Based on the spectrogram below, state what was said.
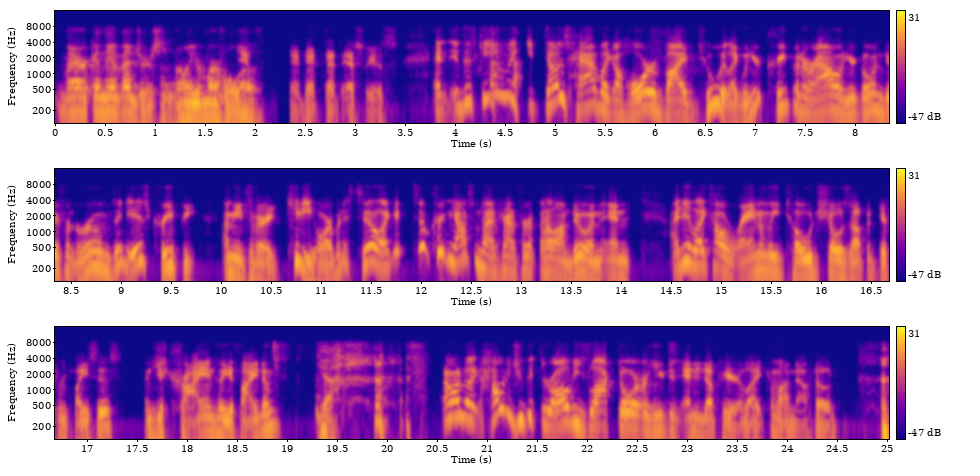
America and the Avengers and all your Marvel Yeah. love. Yeah, that that actually is. And in this game, like it does have like a horror vibe to it. Like when you're creeping around, you're going to different rooms. It is creepy. I mean, it's a very kiddie horror, but it's still like it still creep me out sometimes trying to figure out what the hell I'm doing. And I did like how randomly Toad shows up at different places and you just cry until you find him. Yeah. I want to be like, how did you get through all these locked doors and you just ended up here? Like, come on now, Toad. I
